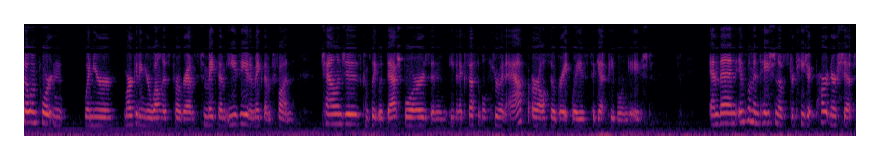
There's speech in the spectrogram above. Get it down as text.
so important when you're marketing your wellness programs to make them easy and to make them fun. Challenges, complete with dashboards and even accessible through an app are also great ways to get people engaged. And then implementation of strategic partnerships.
